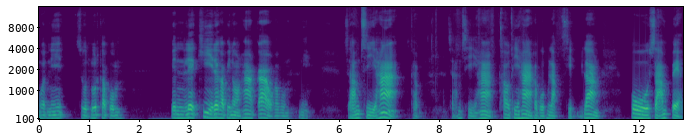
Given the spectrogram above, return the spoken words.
งวดนี้สูตรรุดครับผม เป็นเลขขี้ได้ครับพี่น้องห้าเก้าครับผมนี่สามสี่ห้าครับสามสี่ห้าเข้าที่ห้าครับผมหลักสิบล่าง ปูสามแปด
